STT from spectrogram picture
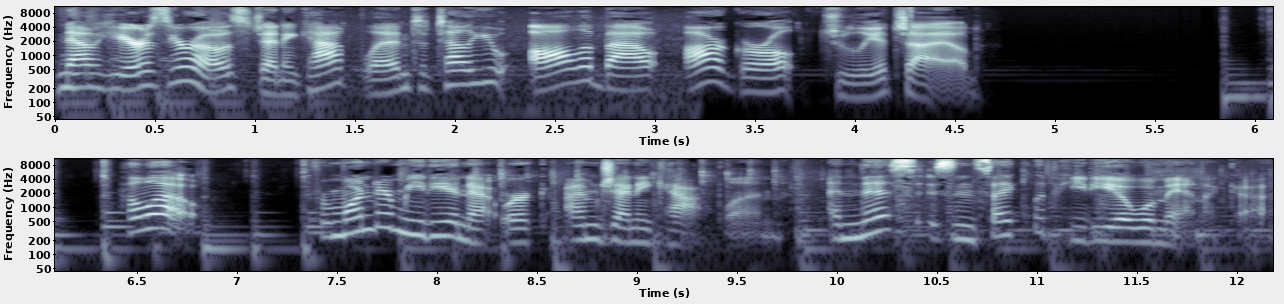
Now, here's your host, Jenny Kaplan, to tell you all about our girl, Julia Child. Hello. From Wonder Media Network, I'm Jenny Kaplan, and this is Encyclopedia Womanica.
